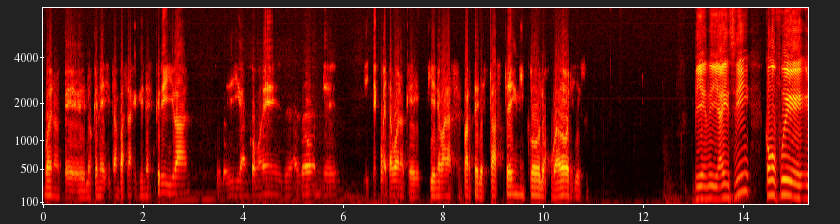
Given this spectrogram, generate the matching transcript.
bueno, que los que necesitan pasaje que le escriban, que le digan cómo es, de a dónde. Y te cuenta, bueno, que quiénes van a ser parte del staff técnico, los jugadores y eso. Bien, y ahí sí, ¿cómo fue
